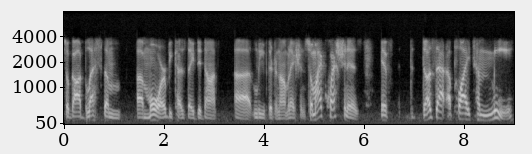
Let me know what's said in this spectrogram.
So God blessed them uh, more because they did not uh, leave their denomination. So my question is, if does that apply to me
